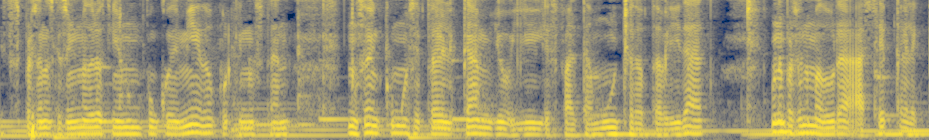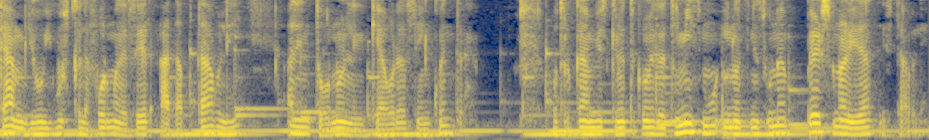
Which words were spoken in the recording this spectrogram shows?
Estas personas que son inmaduras tienen un poco de miedo porque no están, no saben cómo aceptar el cambio y les falta mucha adaptabilidad. Una persona madura acepta el cambio y busca la forma de ser adaptable al entorno en el que ahora se encuentra. Otro cambio es que no te conoces a ti mismo y no tienes una personalidad estable.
